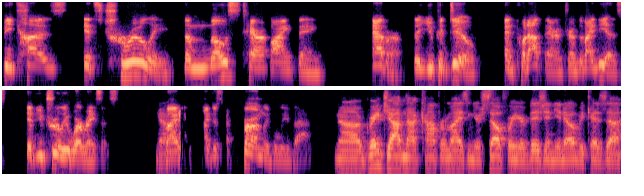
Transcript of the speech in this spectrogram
because it's truly the most terrifying thing ever that you could do and put out there in terms of ideas if you truly were racist. Yeah. Right. I just firmly believe that. No, great job not compromising yourself or your vision, you know, because uh,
